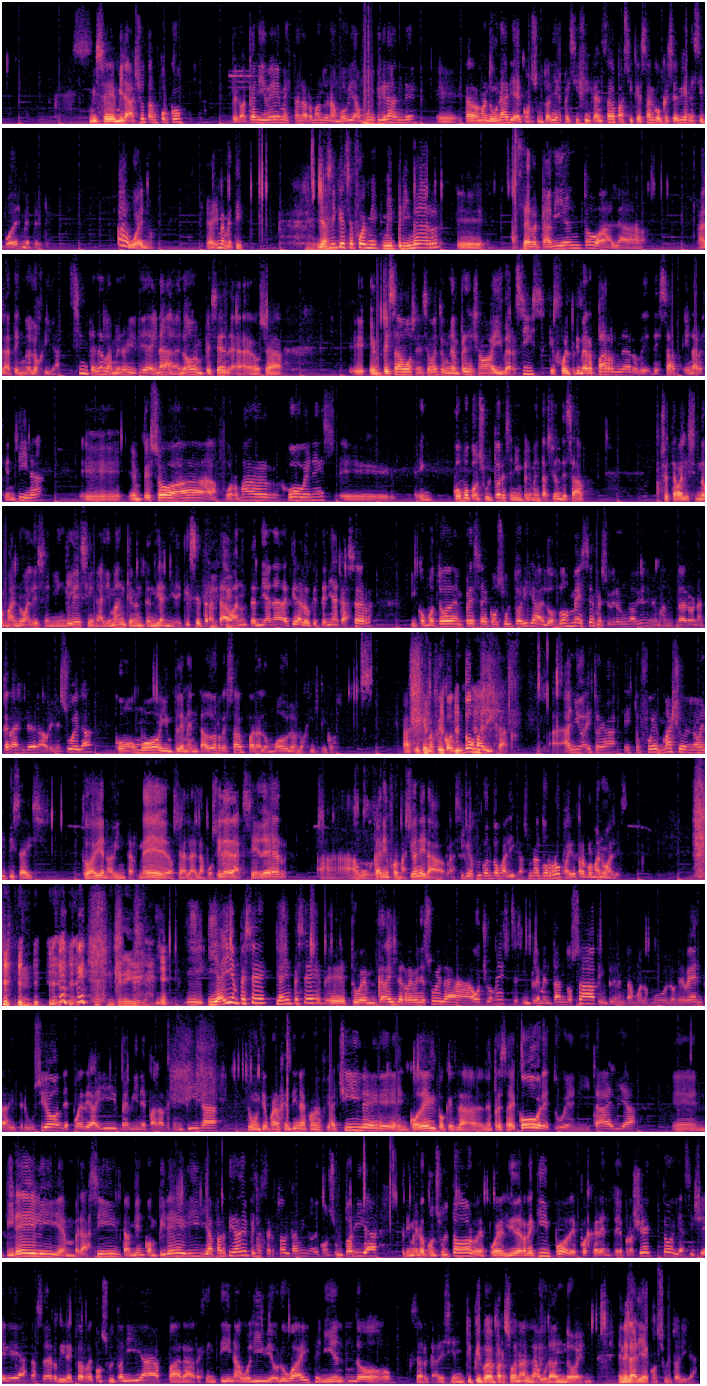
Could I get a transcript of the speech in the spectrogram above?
Me dice, mira, yo tampoco, pero acá en IBM están armando una movida muy grande, eh, están armando un área de consultoría específica en SAP, así que es algo que se viene, si podés, metete. Ah, bueno. Y ahí me metí. Y así que ese fue mi, mi primer eh, acercamiento a la, a la tecnología, sin tener la menor idea de nada, ¿no? Empecé, a- o sea, eh, empezamos en ese momento en una empresa llamada Ibersys, que fue el primer partner de, de SAP en Argentina. Eh, empezó a formar jóvenes eh, en- como consultores en implementación de SAP. Yo estaba leyendo manuales en inglés y en alemán que no entendía ni de qué se trataba, no entendía nada qué era lo que tenía que hacer. Y como toda empresa de consultoría, a los dos meses me subieron un avión y me mandaron a Chrysler, a Venezuela, como implementador de SAP para los módulos logísticos. Así que me fui con dos valijas. Año, esto, era- esto fue mayo del 96. Todavía no había internet, o sea, la, la posibilidad de acceder a, a buscar información era... Así que me fui con dos valijas, una con ropa y otra con manuales. Increíble. Y, ahí empecé, y ahí empecé, eh, estuve en Chrysler de Venezuela ocho meses implementando SAP, implementamos los módulos de ventas, distribución, después de ahí me vine para Argentina, estuve un tiempo en Argentina, después me fui a Chile, en Codelco, que es la empresa de cobre, estuve en Italia, en Pirelli, en Brasil también con Pirelli, y a partir de ahí empecé a hacer todo el camino de consultoría, primero consultor, después líder de equipo, después gerente de proyecto, y así llegué hasta ser director de consultoría para Argentina, Bolivia, Uruguay, teniendo cerca de ciento y pico de personas laburando en, en el área de consultoría.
